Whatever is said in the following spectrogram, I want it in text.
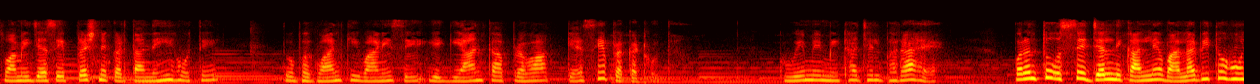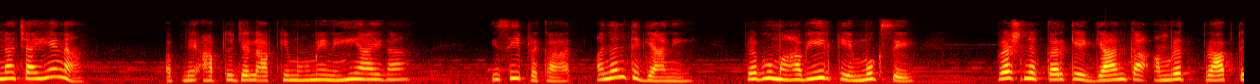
स्वामी जैसे प्रश्नकर्ता नहीं होते तो भगवान की वाणी से ये ज्ञान का प्रवाह कैसे प्रकट होता? कुएँ में मीठा जल भरा है, परंतु उससे जल निकालने वाला भी तो होना चाहिए ना। अपने आप तो जल आपके मुँह में नहीं आएगा। इसी प्रकार अनंत ज्ञानी प्रभु महावीर के मुख से प्रश्न करके ज्ञान का अमृत प्राप्त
